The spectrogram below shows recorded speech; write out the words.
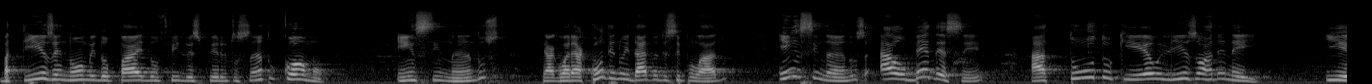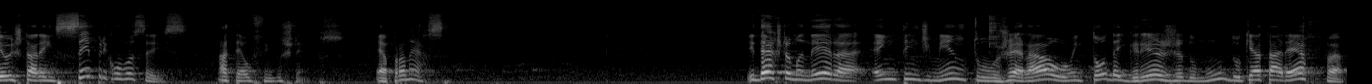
batiza em nome do Pai, do Filho e do Espírito Santo, como? Ensinando-os, que agora é a continuidade do discipulado, ensinando-os a obedecer a tudo que eu lhes ordenei, e eu estarei sempre com vocês até o fim dos tempos. É a promessa. E desta maneira é entendimento geral em toda a igreja do mundo que a tarefa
